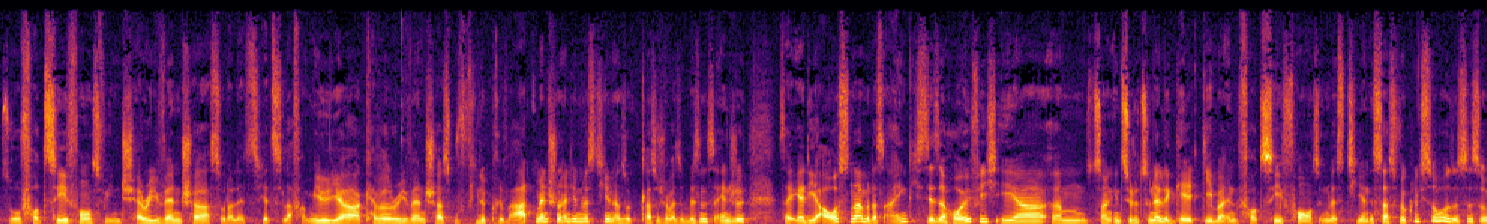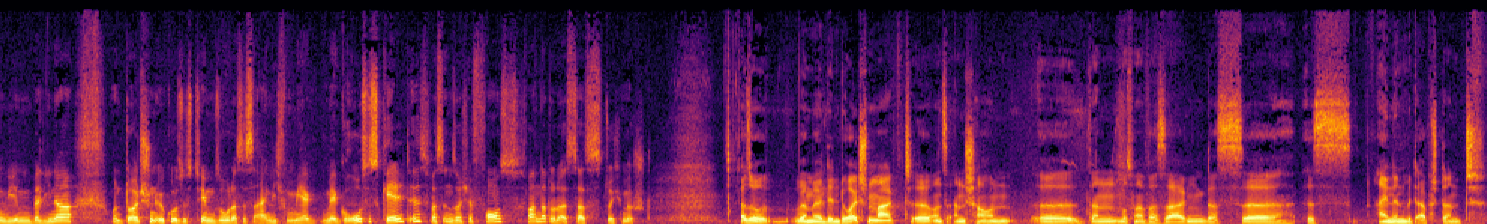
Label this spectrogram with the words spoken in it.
so VC-Fonds wie ein Cherry Ventures oder jetzt La Familia, Cavalry Ventures, wo viele Privatmenschen eigentlich investieren, also klassischerweise Business Angel, sei eher die Ausnahme, dass eigentlich sehr, sehr häufig eher ähm, sozusagen institutionelle Geldgeber in VC-Fonds investieren. Ist das wirklich so? Ist es irgendwie im Berliner und deutschen Ökosystem so, dass es eigentlich mehr, mehr großes Geld ist, was in solche Fonds wandert, oder ist das durchmischt? Also wenn wir den deutschen Markt äh, uns anschauen, äh, dann muss man einfach sagen, dass äh, es einen mit Abstand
